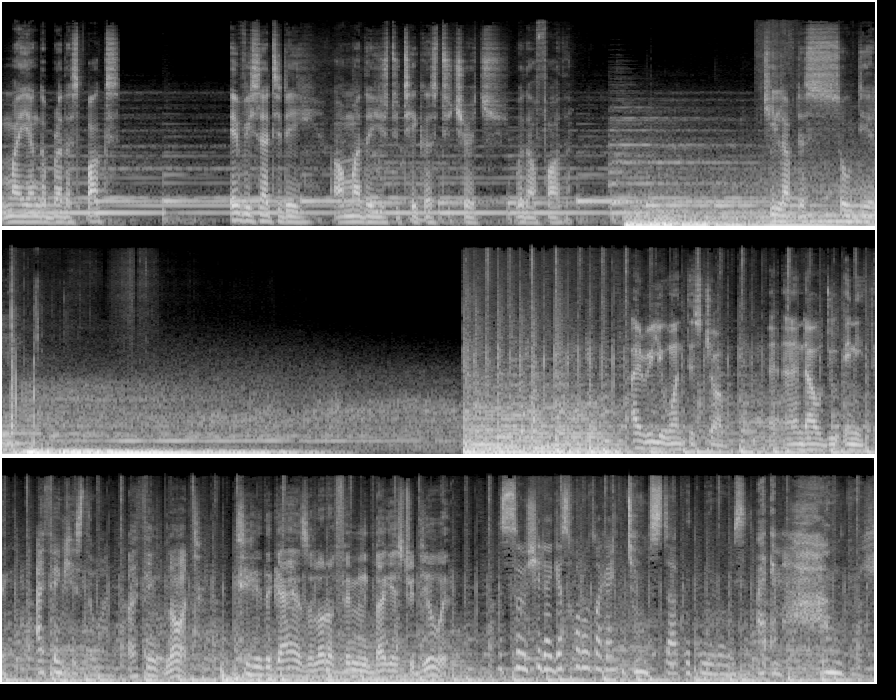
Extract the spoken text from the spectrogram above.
my younger brother sparks Every Saturday, our mother used to take us to church with our father. She loved us so dearly. I really want this job, and I'll do anything. I think he's the one. I think not. See, the guy has a lot of family baggage to deal with. So should I guess what was like? Don't start with me, Rose. I am hungry.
